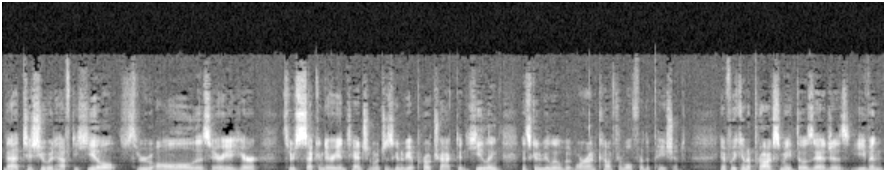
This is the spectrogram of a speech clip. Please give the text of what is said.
that tissue would have to heal through all this area here through secondary intention, which is going to be a protracted healing. It's going to be a little bit more uncomfortable for the patient. If we can approximate those edges even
